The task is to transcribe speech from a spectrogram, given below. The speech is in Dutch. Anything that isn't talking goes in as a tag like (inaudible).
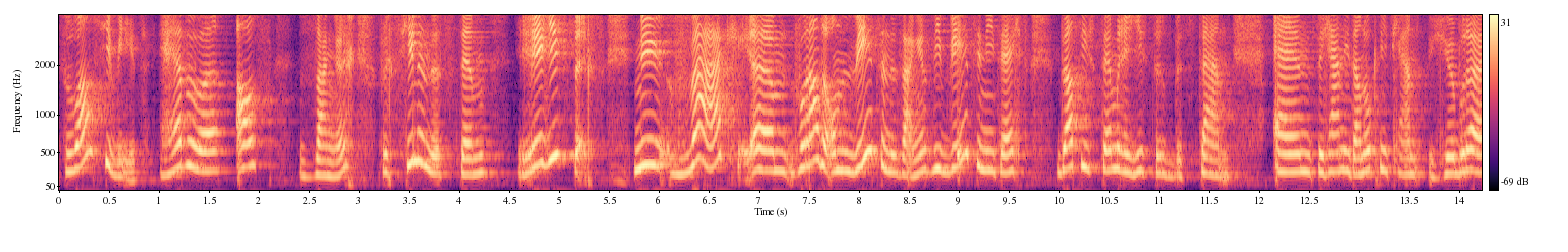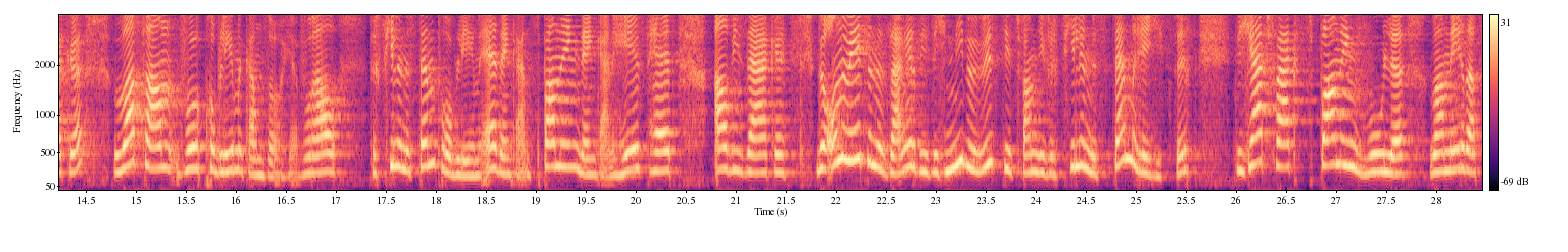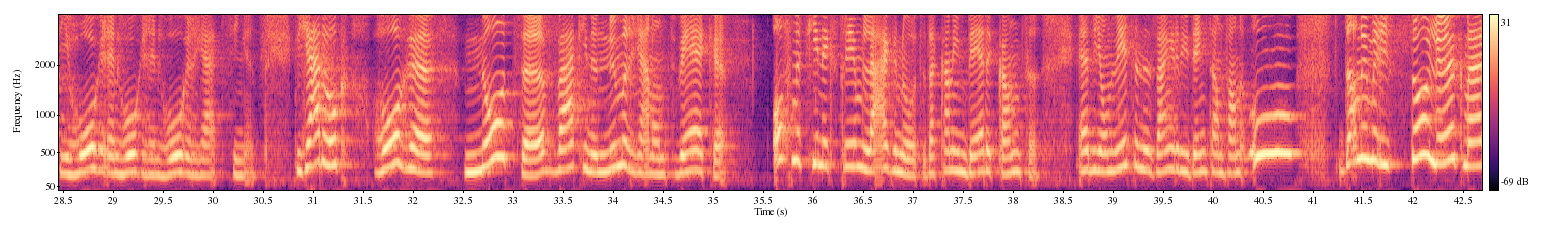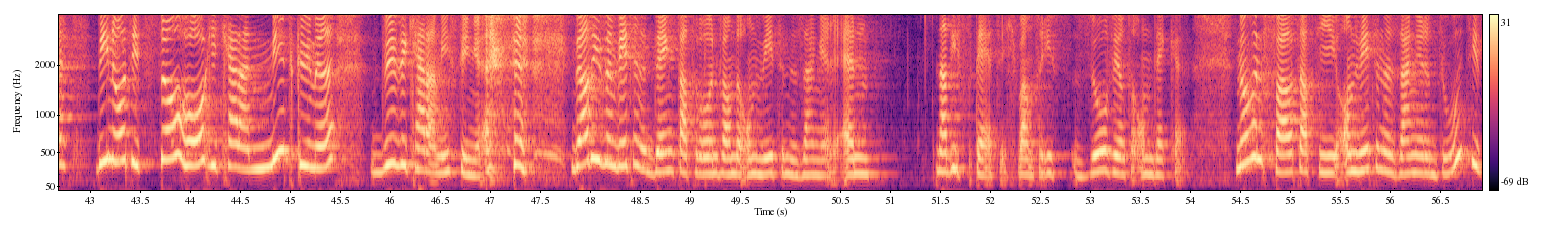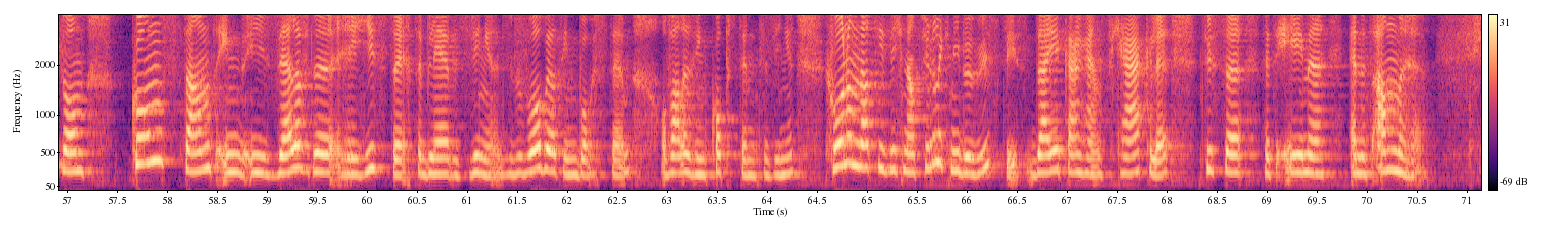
Zoals je weet, hebben we als zanger verschillende stemregisters. Nu, vaak, um, vooral de onwetende zangers, die weten niet echt dat die stemregisters bestaan. En ze gaan die dan ook niet gaan gebruiken, wat dan voor problemen kan zorgen. Vooral verschillende stemproblemen. Denk aan spanning, denk aan heesheid, al die zaken. De onwetende zanger die zich niet bewust is van die verschillende stemregisters, die gaat vaak spanning voelen wanneer dat hij hoger en hoger en hoger gaat zingen. Die gaat ook hoge noten vaak in een nummer gaan ontwijken. Of misschien extreem lage noten. Dat kan in beide kanten. Die onwetende zanger die denkt dan van... Oeh, dat nummer is zo leuk, maar die noot is zo hoog. Ik ga dat niet kunnen, dus ik ga dat niet zingen. (laughs) Dat is een beetje het denkpatroon van de onwetende zanger. En... Dat is spijtig, want er is zoveel te ontdekken. Nog een fout dat die onwetende zanger doet, is om constant in jezelfde register te blijven zingen. Dus bijvoorbeeld in borststem of alles in kopstem te zingen. Gewoon omdat hij zich natuurlijk niet bewust is dat je kan gaan schakelen tussen het ene en het andere.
